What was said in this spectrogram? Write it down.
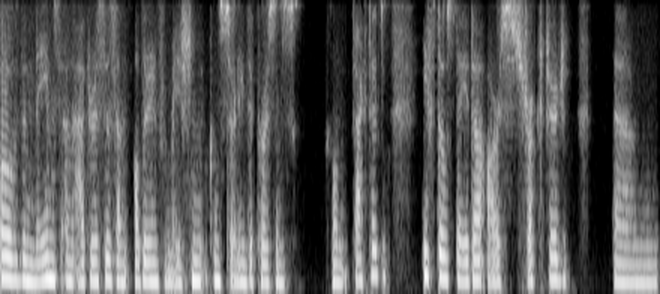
of the names and addresses and other information concerning the persons contacted, if those data are structured um,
